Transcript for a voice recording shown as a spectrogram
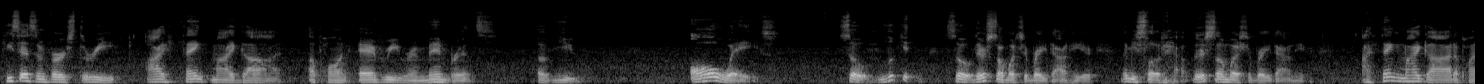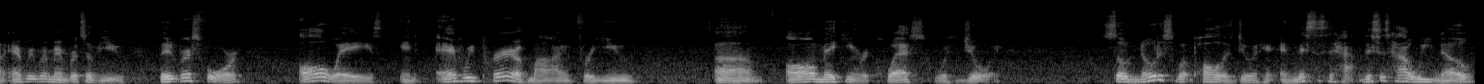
He says in verse 3 I thank my God upon every remembrance of you. Always. So look at, so there's so much to break down here. Let me slow down. There's so much to break down here. I thank my God upon every remembrance of you. Then verse 4 always in every prayer of mine for you, um, all making requests with joy. So notice what Paul is doing here, and this is how this is how we know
